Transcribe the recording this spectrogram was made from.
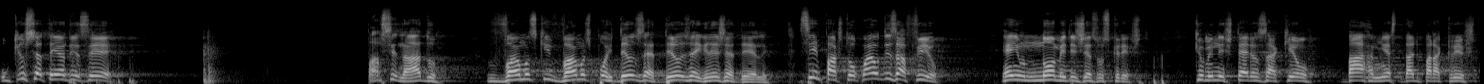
O que o senhor tem a dizer? Está assinado. Vamos que vamos, pois Deus é Deus e a igreja é dele. Sim, pastor, qual é o desafio? Em o nome de Jesus Cristo. Que o ministério Zaqueu barra minha cidade para Cristo.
